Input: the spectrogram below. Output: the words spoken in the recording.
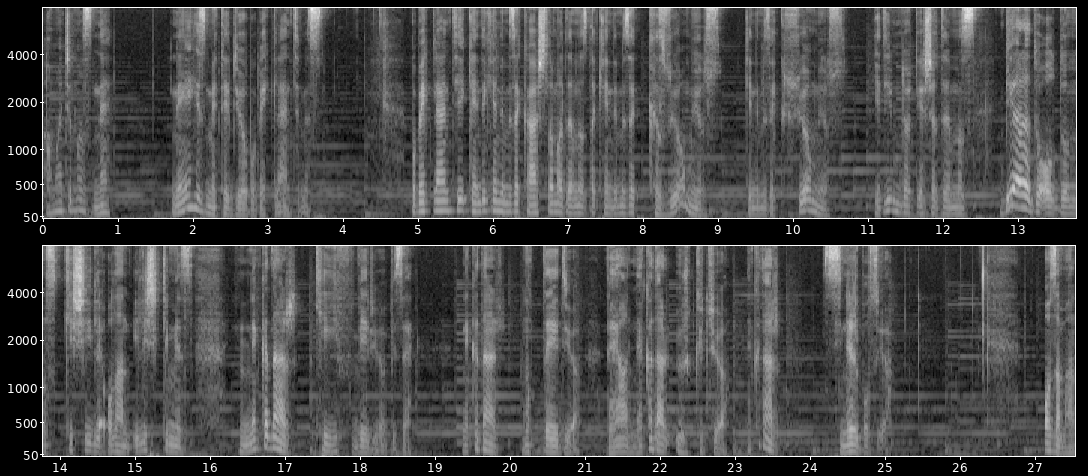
amacımız ne? Neye hizmet ediyor bu beklentimiz? Bu beklentiyi kendi kendimize karşılamadığımızda kendimize kızıyor muyuz? Kendimize küsüyor muyuz? 7-24 yaşadığımız, bir arada olduğumuz kişiyle olan ilişkimiz ne kadar keyif veriyor bize? Ne kadar mutlu ediyor veya ne kadar ürkütüyor? Ne kadar sinir bozuyor? O zaman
